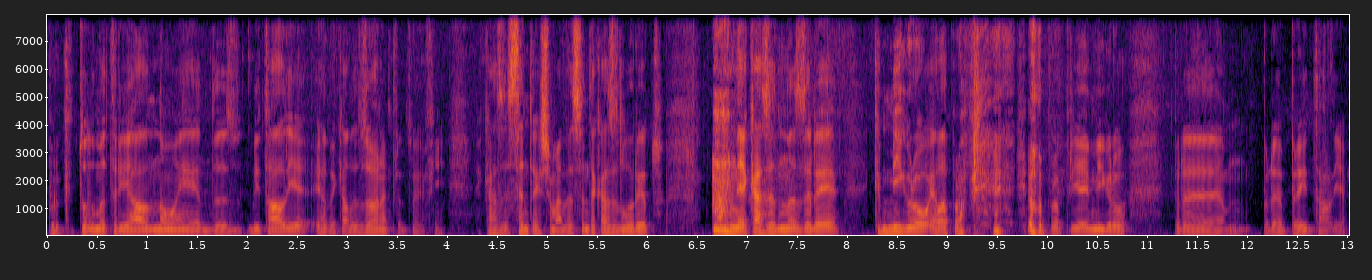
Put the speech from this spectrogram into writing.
porque todo o material não é de, de Itália, é daquela zona. Portanto, enfim, a casa Santa, chamada Santa Casa de Loreto é a casa de Nazaré que migrou, ela própria, ela própria emigrou para, para, para a Itália.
